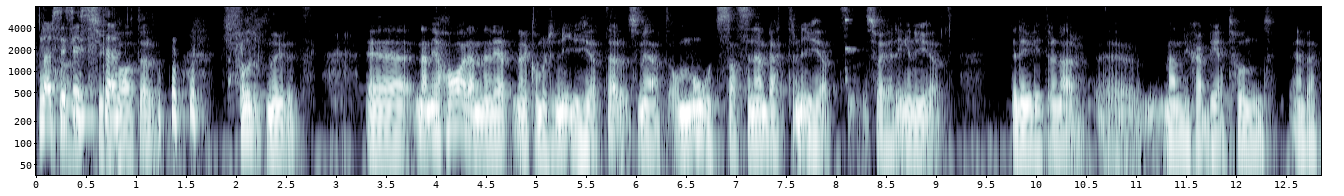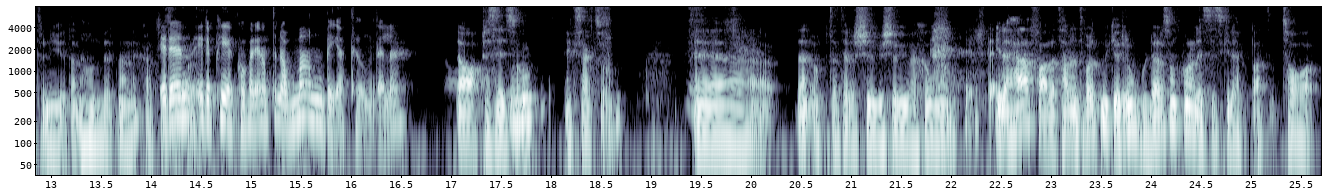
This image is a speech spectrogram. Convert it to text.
För Psykopater. Fullt möjligt. Eh, nej, jag har en när det, när det kommer till nyheter som är att om motsatsen är en bättre nyhet så är det ingen nyhet. Den är ju lite den där eh, människa bet hund är en bättre nyhet än hund bet människa. Är det, en, exempel. är det PK-varianten av man bet hund eller? Ja, precis så. Mhm. Exakt så. Eh, den uppdaterade 2020-versionen. I det här fallet hade det inte varit mycket roligare som journalistiskt grepp att ta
